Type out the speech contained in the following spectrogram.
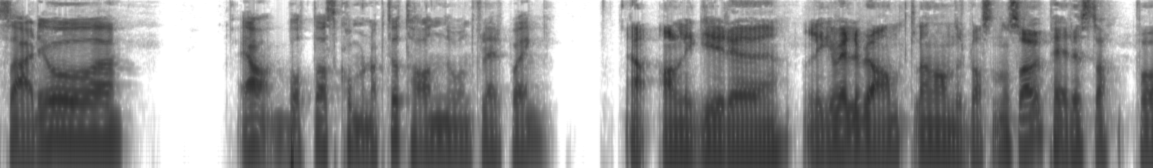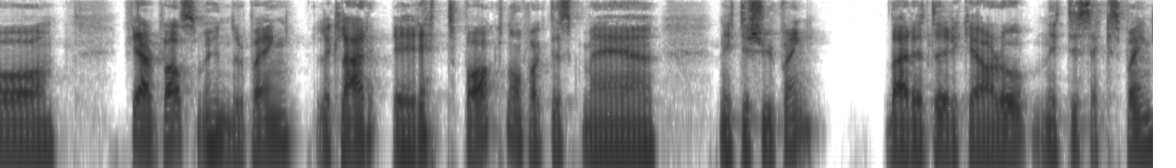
så er det jo Ja, Bottas kommer nok til å ta noen flere poeng. Ja, han ligger, ligger veldig bra an til den andreplassen. Og så har vi Peres da, på fjerdeplass med 100 poeng. Leclerc rett bak nå, faktisk, med 97 poeng. Deretter Ricciardo, 96 poeng.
